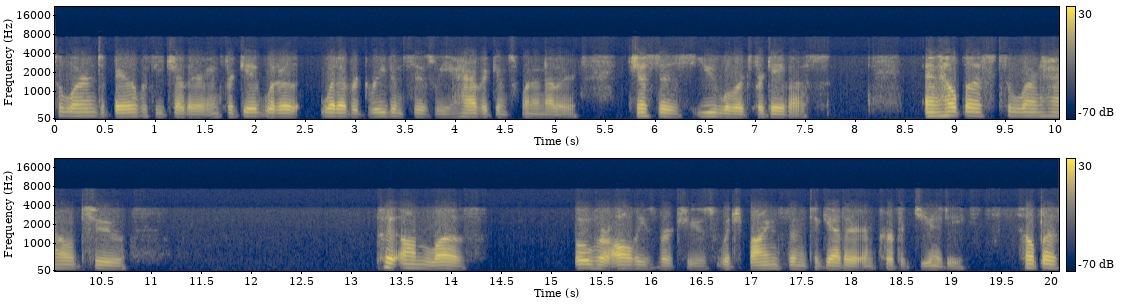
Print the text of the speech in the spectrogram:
to learn to bear with each other and forgive whatever grievances we have against one another, just as you, Lord, forgave us. Help us to learn how to put on love over all these virtues, which binds them together in perfect unity Help us,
